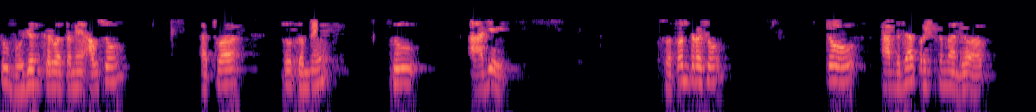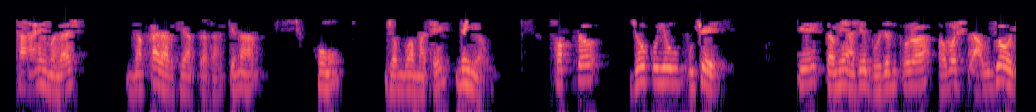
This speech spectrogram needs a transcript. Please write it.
શું ભોજન કરવા તમે આવશો? અથવા તો તમે શું આજે સ્વતંત્ર છો? તો આ બધા પ્રશ્નોના જવાબ કાણે મહારાજ નકારાર્થી આપતા હતા કે ના, હું જમવા માટે નહીં આવું. ફક્ત જો કોઈ એવું પૂછે કે તમે આજે ભોજન કરવા અવશ્ય આવજો જ,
